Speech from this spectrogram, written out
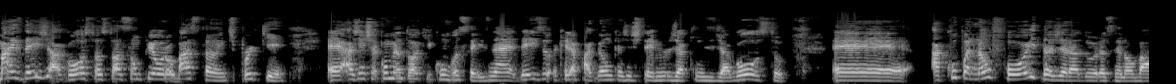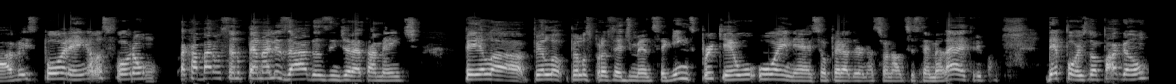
mas desde agosto a situação piorou bastante. Por quê? É, a gente já comentou aqui com vocês, né? Desde aquele apagão que a gente teve no dia 15 de agosto, é, a culpa não foi das geradoras renováveis, porém elas foram acabaram sendo penalizadas indiretamente pela, pela, pelos procedimentos seguintes, porque o, o ONS, Operador Nacional do Sistema Elétrico, depois do apagão,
